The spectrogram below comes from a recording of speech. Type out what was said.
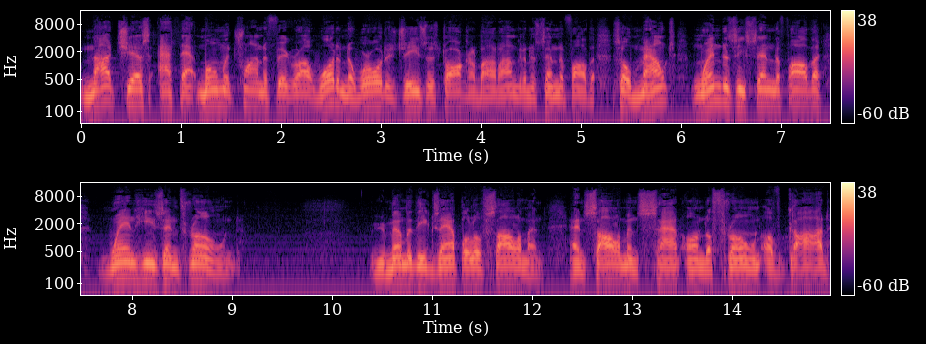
not just at that moment trying to figure out what in the world is Jesus talking about. I'm going to send the Father. So, Mount, when does he send the Father? When he's enthroned. You remember the example of Solomon. And Solomon sat on the throne of God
